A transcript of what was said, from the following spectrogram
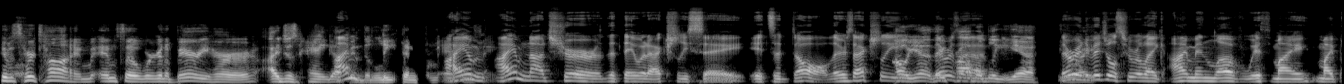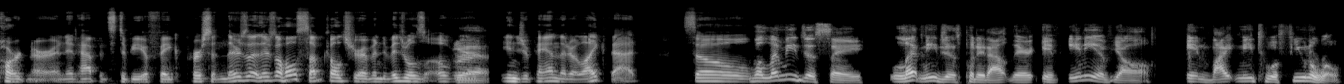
it was her time, and so we're gonna bury her. I just hang up I'm- and delete them from I am. I am not sure that they would actually say it's a doll. There's oh, actually oh yeah, there was a- probably yeah. there were right. individuals who are like I'm in love with my my partner and it happens to be a fake person. There's a there's a whole subculture of individuals over Yeah. in Japan that are like that. So Well, let me just say, let me just put it out there. If any of y'all invite me to a funeral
